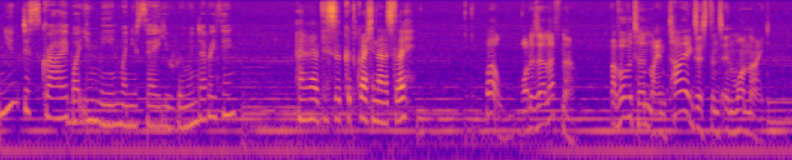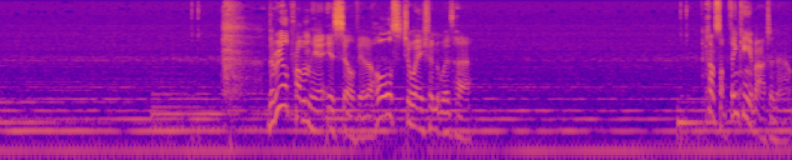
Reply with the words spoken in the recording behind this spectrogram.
Can you describe what you mean when you say you ruined everything? I don't know, if this is a good question, honestly. Well, what is there left now? I've overturned my entire existence in one night. The real problem here is Sylvia, the whole situation with her. I can't stop thinking about her now.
